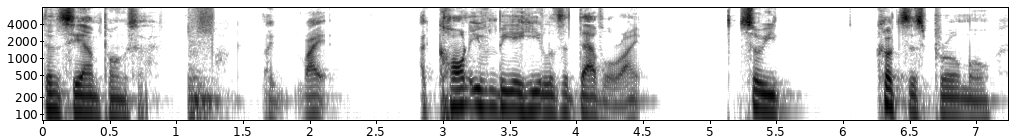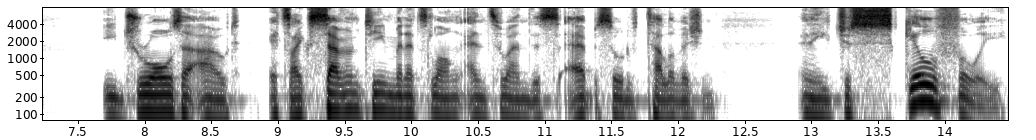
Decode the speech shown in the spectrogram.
Then CM Punk's like, fuck, like, right, I can't even be a heel as a devil, right? So he cuts this promo, he draws it out. It's like 17 minutes long end to end, this episode of television. And he just skillfully,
